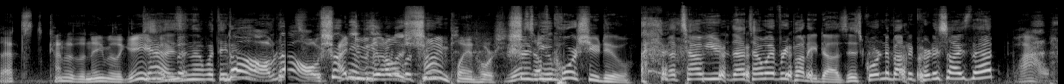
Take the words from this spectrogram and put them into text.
That's kind of the name of the game. Yeah, isn't, isn't that what they No, do? no. I Shouldn't you do be that all the shoot- time playing horse. Yes, Shouldn't of you- course you do. That's how you. That's how everybody does. Is Gordon about to criticize that? Wow.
